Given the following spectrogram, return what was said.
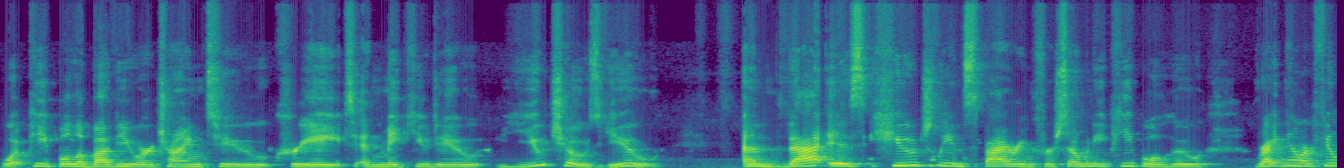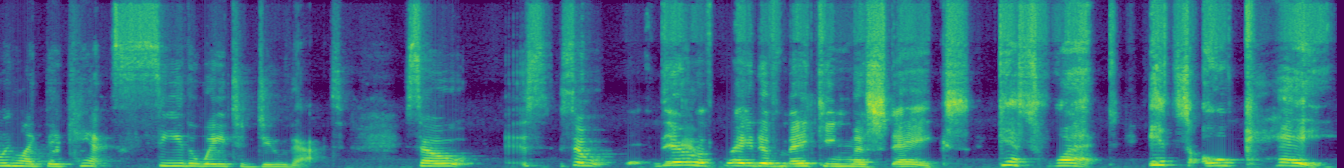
what people above you are trying to create and make you do. You chose you. And that is hugely inspiring for so many people who right now are feeling like they can't see the way to do that. So so they're afraid of making mistakes. Guess what? It's okay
